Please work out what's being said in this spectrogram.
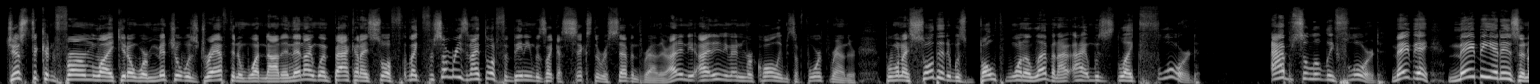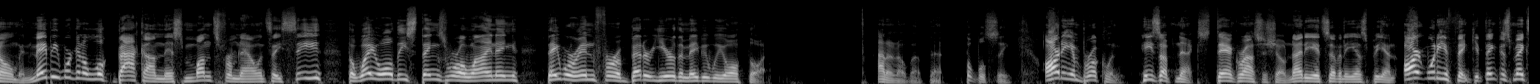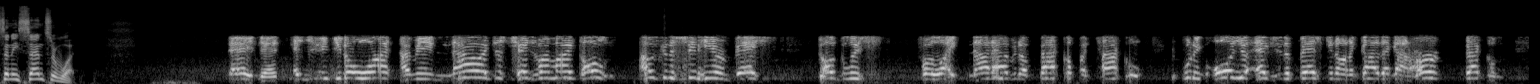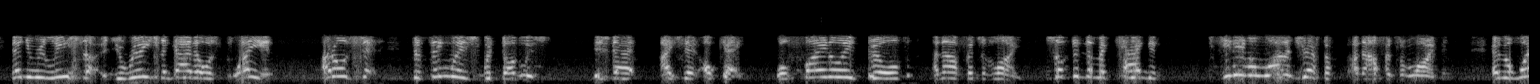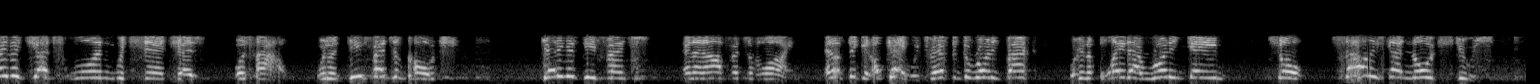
just to confirm, like, you know, where Mitchell was drafted and whatnot, and then I went back and I saw, like, for some reason, I thought Fabini was like a sixth or a seventh rounder. I didn't, I didn't even recall he was a fourth rounder. But when I saw that it was both 111, I, I was like floored. Absolutely floored. Maybe, maybe it is an omen. Maybe we're going to look back on this months from now and say, see, the way all these things were aligning, they were in for a better year than maybe we all thought. I don't know about that but we'll see. Artie in Brooklyn, he's up next. Dan Graca Show, 98.7 ESPN. Art, what do you think? You think this makes any sense or what? Hey, Dan, you, you know what? I mean, now I just changed my mind totally. I was going to sit here and bash Douglas for, like, not having a backup a tackle. You're putting all your eggs in the basket on a guy that got hurt, Becton. Then you release uh, you release the guy that was playing. I don't say the thing was with Douglas is that I said, okay, will finally build an offensive line. Something that Maccagnan, he didn't even want to draft a, an offensive lineman. And the way the Jets won with Sanchez was how? With a defensive coach, getting a defense, and an offensive line. And I'm thinking, okay, we drafted the running back. We're going to play that running game. So Saleh's got no excuse.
